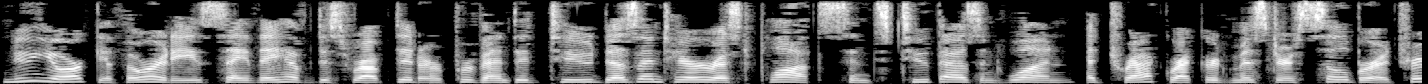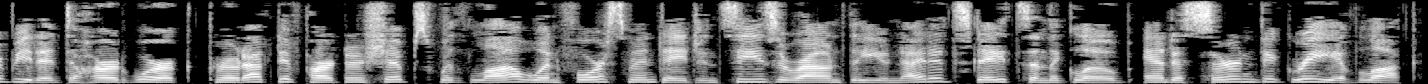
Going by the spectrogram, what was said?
New York authorities say they have disrupted or prevented two dozen terrorist plots since 2001, a track record Mr. Silber attributed to hard work, productive partnerships with law enforcement agencies around the United States and the globe, and a certain degree of luck.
